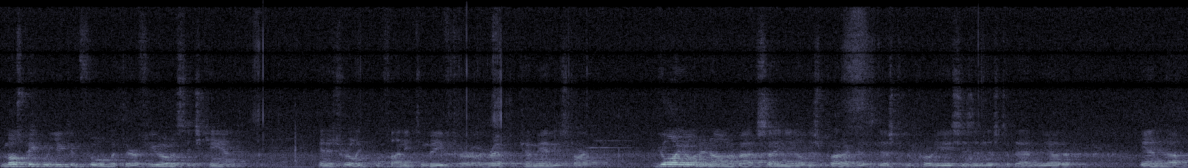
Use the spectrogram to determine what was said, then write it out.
Most people you can fool, but there are a few of us that you can't. And it's really funny to me for a rep to come in and start going on and on about saying, you know, this product is this to the proteases and this to that and the other. And uh,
